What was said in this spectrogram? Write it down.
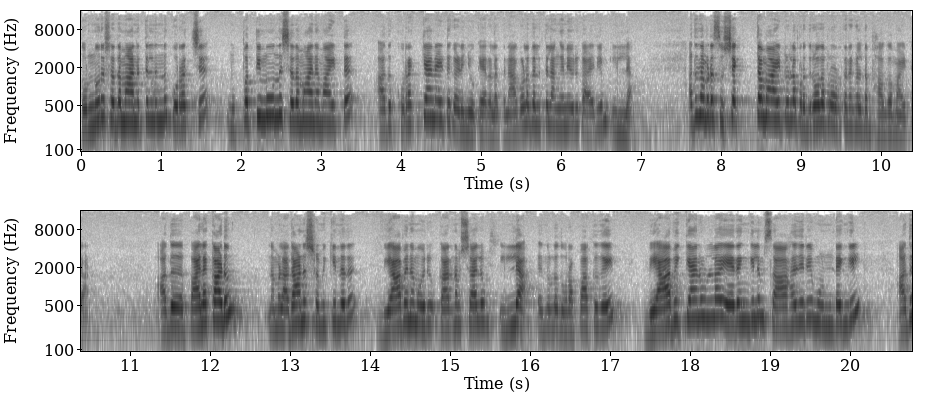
തൊണ്ണൂറ് ശതമാനത്തിൽ നിന്ന് കുറച്ച് മുപ്പത്തിമൂന്ന് ശതമാനമായിട്ട് അത് കുറയ്ക്കാനായിട്ട് കഴിഞ്ഞു കേരളത്തിന്. ആഗോളതലത്തിൽ അങ്ങനെ ഒരു കാര്യം ഇല്ല. അത് നമ്മുടെ സുശക്തമായിട്ടുള്ള പ്രതിരോധ പ്രവർത്തനങ്ങളുടെ ഭാഗമായിട്ടാണ്. അത് പാലക്കാടും നമ്മൾ അതാണ് ശ്രമിക്കുന്നത്. വ്യാപനം ഒരു കാരണവശാലും ഇല്ല എന്നുള്ളത് ഉറപ്പാക്കുകയും വ്യാപിക്കാനുള്ള ഏതെങ്കിലും സാഹചര്യം ഉണ്ടെങ്കിൽ അത്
